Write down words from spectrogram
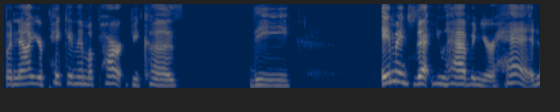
But now you're picking them apart because the image that you have in your head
